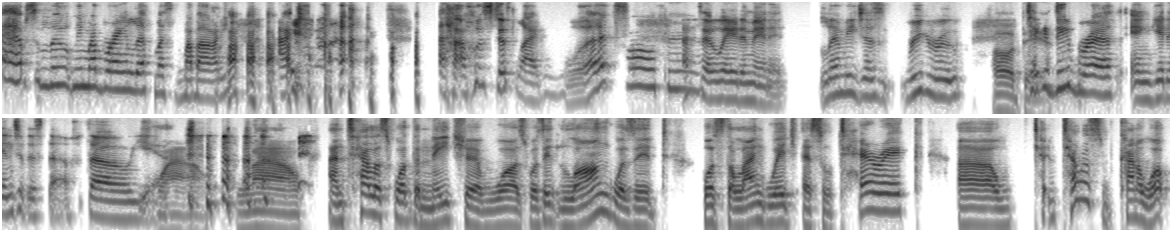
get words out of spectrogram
Absolutely, my brain left my, my body. I, I was just like, what? oh I said, wait a minute. Let me just regroup, Oh take a deep breath, and get into the stuff. So yeah. Wow. Wow. And tell us what the nature was. Was it long? Was it was the language esoteric? Uh, t- tell us kind of what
